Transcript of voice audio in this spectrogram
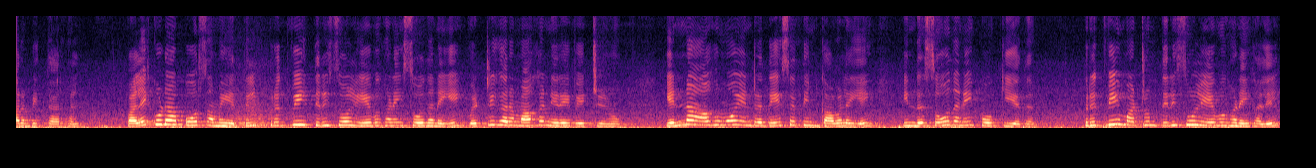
ஆரம்பித்தார்கள். வளைகுடா போர் சமயத்தில் பிருத்வி திரிசோல் ஏவுகணை சோதனையை வெற்றிகரமாக நிறைவேற்றினோம். என்ன ஆகுமோ என்ற தேசத்தின் கவலையை இந்த சோதனை போக்கியது. பிருத்வி மற்றும் திரிசூல் ஏவுகணைகளில்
